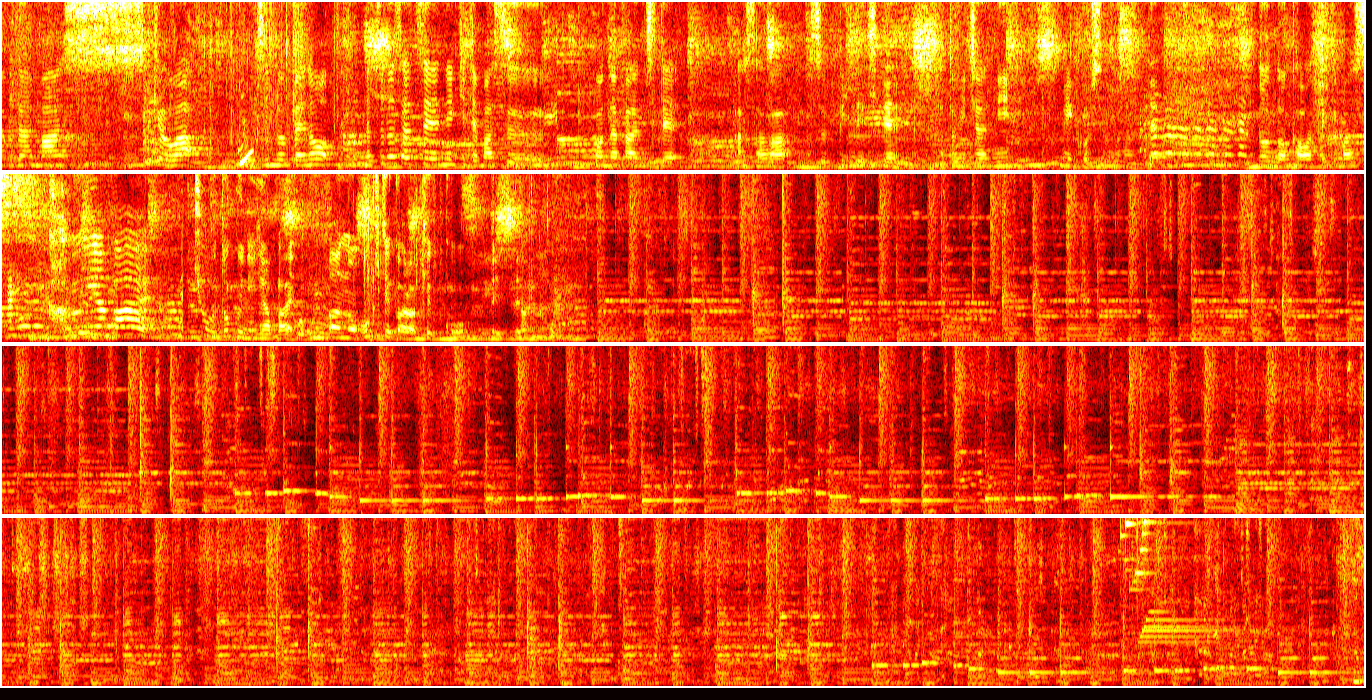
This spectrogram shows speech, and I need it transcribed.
ようございます。今日はツンロペの夏の撮影に来てます。こんな感じで朝はすっぴんできてさとみちゃんにメイクをしてもらってどんどん変わってきます。花粉やばい。今日特にやばい、あの起きてから結構えってなった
